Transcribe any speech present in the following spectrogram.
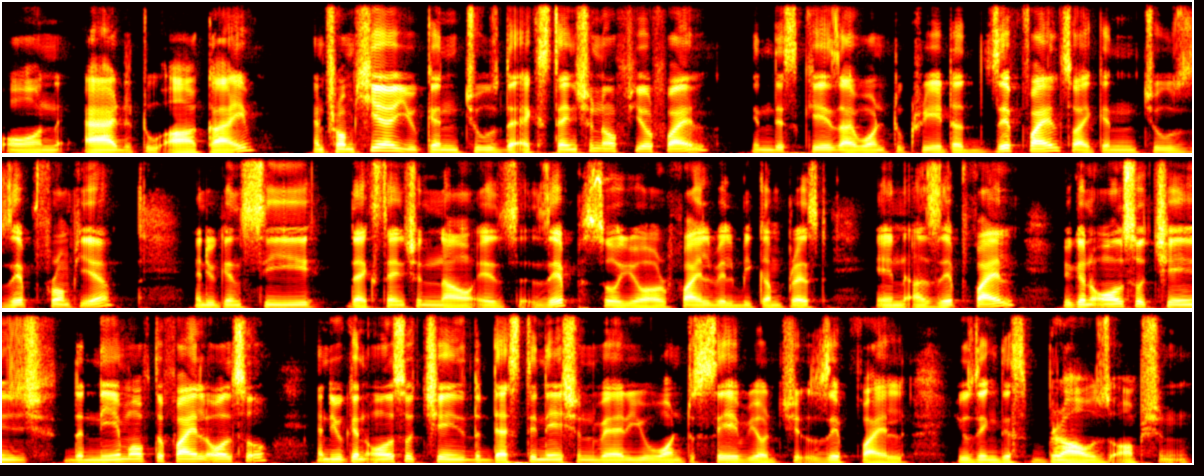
on add to archive. And from here you can choose the extension of your file. In this case I want to create a zip file so I can choose zip from here. And you can see the extension now is zip so your file will be compressed in a zip file you can also change the name of the file also and you can also change the destination where you want to save your zip file using this browse option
